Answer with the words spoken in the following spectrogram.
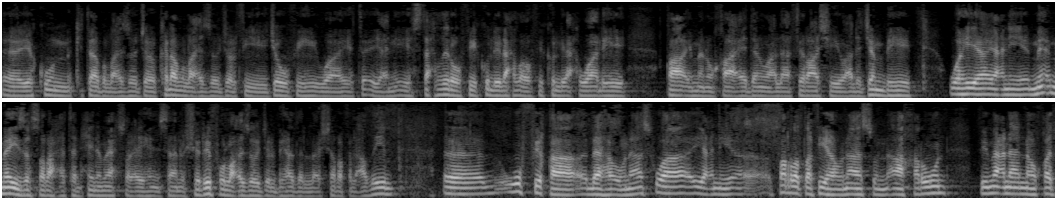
يكون كتاب الله عز وجل كلام الله عز وجل في جوفه ويعني يستحضره في كل لحظة وفي كل أحواله قائما وقاعدا وعلى فراشه وعلى جنبه. وهي يعني ميزة صراحة حينما يحصل عليها إنسان يشرفه الله عز وجل بهذا الشرف العظيم. آه، وفق لها أناس ويعني آه، فرط فيها أناس آخرون بمعنى أنه قد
